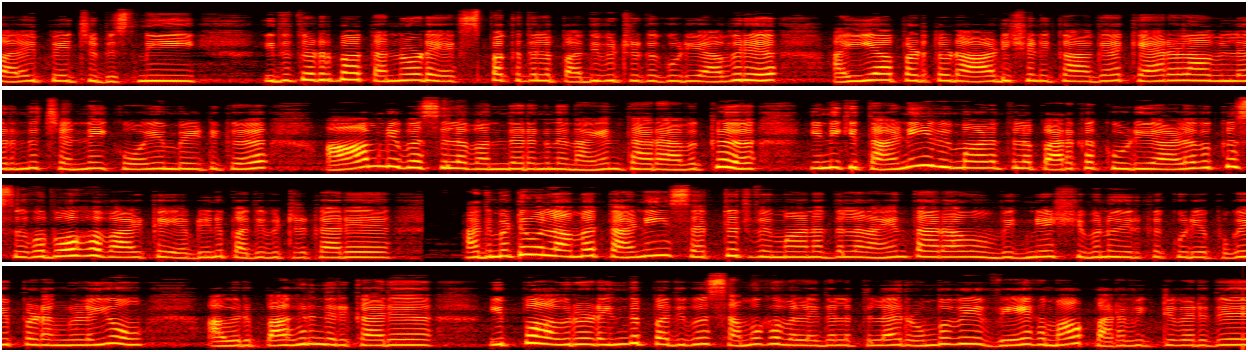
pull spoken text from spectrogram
வலைபேச்சு பிஸ்மி. இது தொடர்பா தன்னோட எக்ஸ் பக்கத்துல பதிவிட்டிருக்கக்கூடிய அவரு ஐயா படத்தோட ஆடிஷனுக்காக கேரளாவில இருந்து சென்னை கோயம்பேட்டுக்கு ஆம்னி பஸ்ல வந்திறங்கின நயன்தாராவுக்கு இன்னைக்கு தனி விமானத்துல பறக்கக்கூடிய அளவுக்கு சுகபோக வாழ்க்கை அப்படின்னு பதிவிட்டிருக்காரு. அது மட்டும் இல்லாமல் தனி செப்டர் விமானத்தில் நயன்தாராவும் விக்னேஷ் சிவனும் இருக்கக்கூடிய புகைப்படங்களையும் அவர் பகிர்ந்திருக்காரு. இப்போ அவரோட இந்த பதிவு சமூக வலைதளத்துல ரொம்பவே வேகமாக பரவிட்டு வருது.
